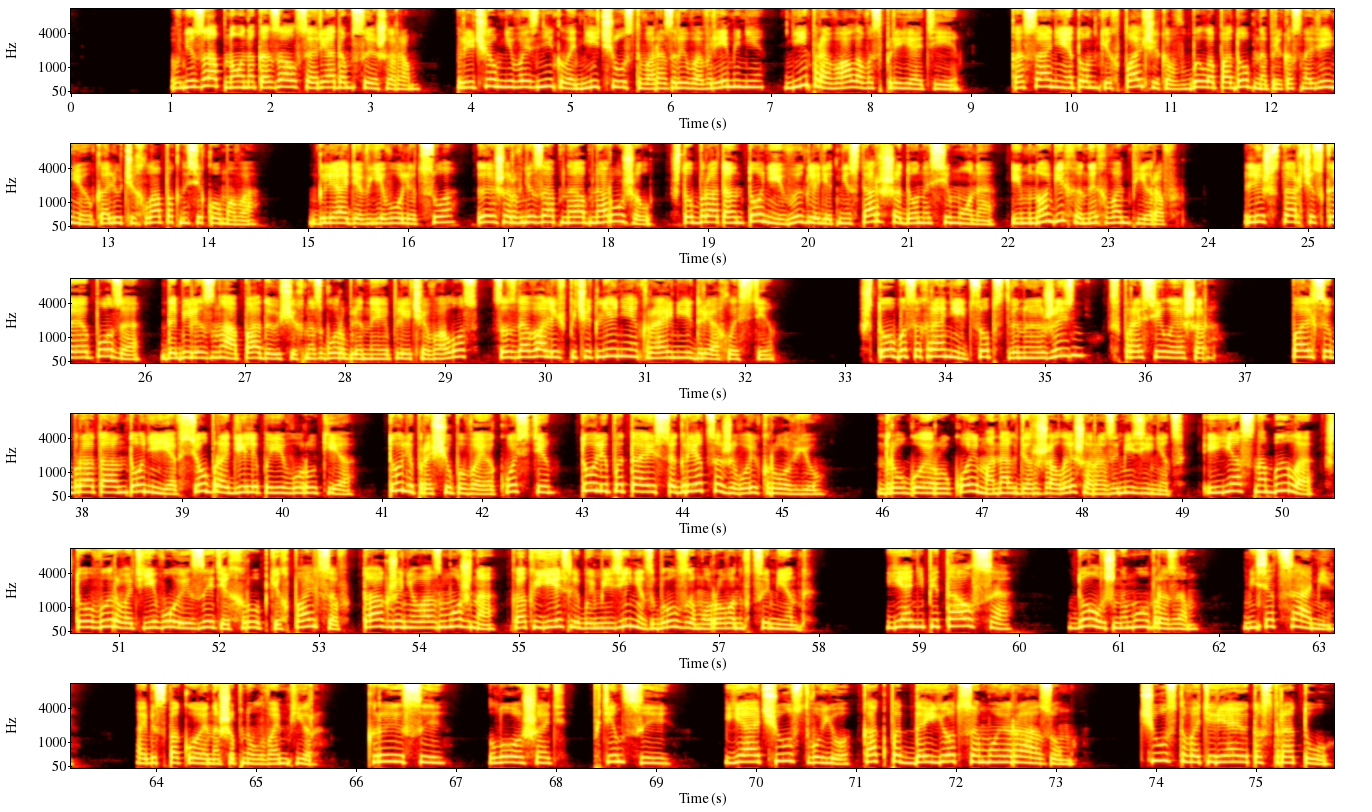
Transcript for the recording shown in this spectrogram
Внезапно он оказался рядом с Эшером. Причем не возникло ни чувства разрыва времени, ни провала восприятия. Касание тонких пальчиков было подобно прикосновению колючих лапок насекомого. Глядя в его лицо, Эшер внезапно обнаружил, что брат Антоний выглядит не старше Дона Симона и многих иных вампиров. Лишь старческая поза да белизна падающих на сгорбленные плечи волос создавали впечатление крайней дряхлости. «Чтобы сохранить собственную жизнь?» – спросил Эшер. Пальцы брата Антония все бродили по его руке, то ли прощупывая кости, то ли пытаясь согреться живой кровью. Другой рукой монах держал Эшера за мизинец, и ясно было, что вырвать его из этих хрупких пальцев так же невозможно, как если бы мизинец был замурован в цемент. «Я не питался должным образом, месяцами», — обеспокоенно шепнул вампир. «Крысы, лошадь, птенцы. Я чувствую, как поддается мой разум. Чувства теряют остроту.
